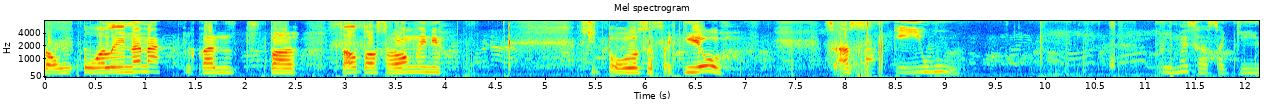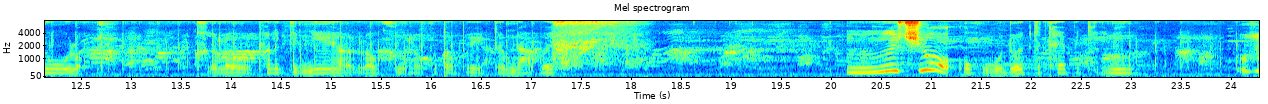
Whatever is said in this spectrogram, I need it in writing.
สองตัวเลยนะนะอยู่กันต่อสองต่อสองเลยเนี่ยชิโตซาสกิว ซาสกิวคือไม่ซาสกิวหรอกคือเราภารกิจนี้เราคือเราก็ต้องไปเติมดาบเว้ยอือชั่วโอ้โหโดนกระแทกไปทีนึงโอเค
